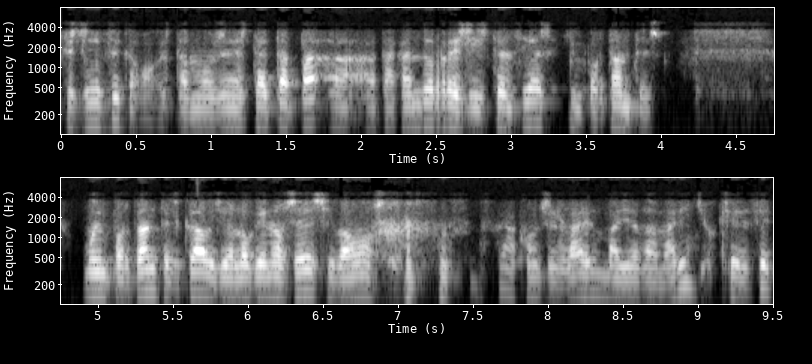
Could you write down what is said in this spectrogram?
¿qué significa? Porque estamos en esta etapa atacando resistencias importantes muy importantes. Claro, yo lo que no sé es si vamos a conservar el mayor de amarillo, quiero decir,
